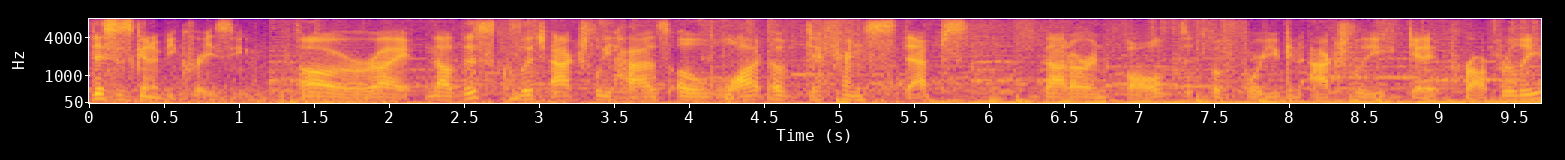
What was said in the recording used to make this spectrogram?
This is gonna be crazy. Alright, now this glitch actually has a lot of different steps that are involved before you can actually get it properly.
